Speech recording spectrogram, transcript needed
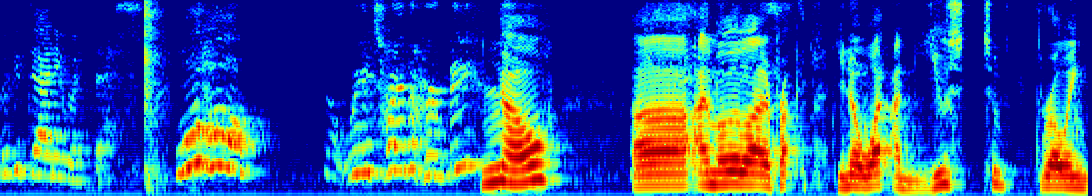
Look at Daddy with this. Whoa! No, Were you trying to hurt me? No. Uh, I'm a little out of pro- You know what? I'm used to throwing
